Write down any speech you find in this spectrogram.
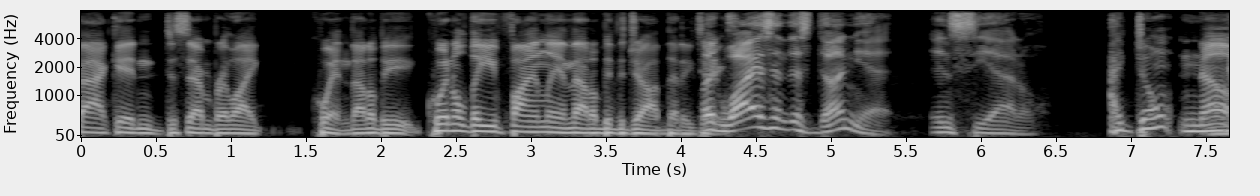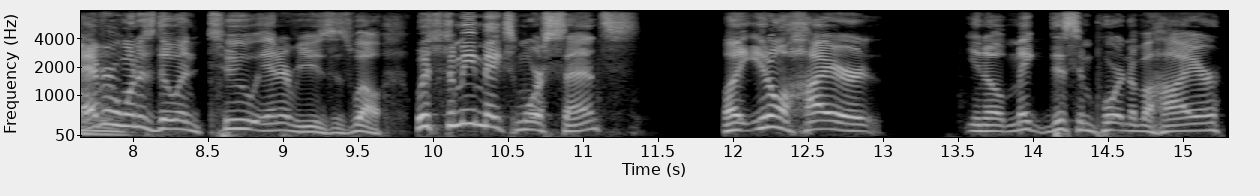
back in December. Like Quinn, that'll be Quinn will leave finally, and that'll be the job that he takes. Like, why isn't this done yet in Seattle? I don't know. Everyone is doing two interviews as well, which to me makes more sense. Like, you don't hire, you know, make this important of a hire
